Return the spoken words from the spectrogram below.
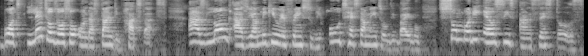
but let us also understand the part that as long as you are making reference to the Old Testament of the Bible, somebody else's ancestors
